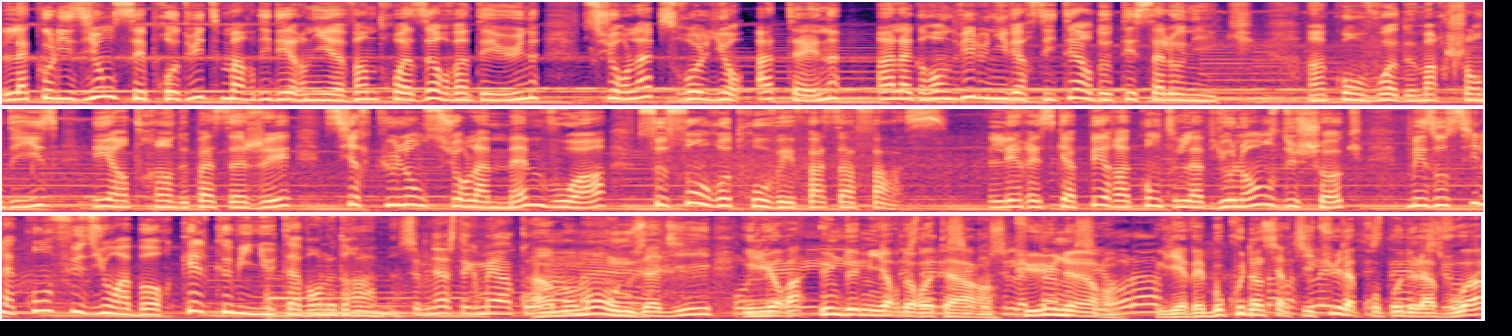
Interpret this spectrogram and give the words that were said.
La collision s'est produite mardi dernier à 23h21 sur l'axe reliant Athènes à la grande ville universitaire de Thessalonique. Un convoi de marchandises et un train de passagers circulant sur la même voie se sont retrouvés face à face. Les rescapés racontent la violence du choc, mais aussi la confusion à bord quelques minutes avant le drame. À un moment, on nous a dit il y aura une demi-heure de retard, puis une heure. Il y avait beaucoup d'incertitudes à propos de la voie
